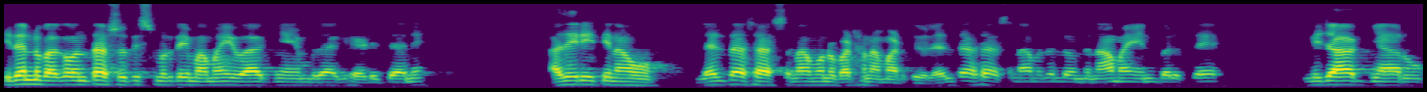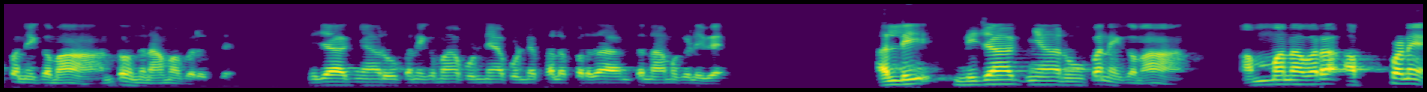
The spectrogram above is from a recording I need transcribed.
ಇದನ್ನು ಭಗವಂತ ಶ್ರುತಿ ಸ್ಮೃತಿ ಮಮೈವಾಜ್ಞೆ ಎಂಬುದಾಗಿ ಹೇಳಿದ್ದಾನೆ. ಅದೇ ರೀತಿ ನಾವು ಲಲಿತಾ ಸಹಸ್ರನಾಮವನ್ನು ಪಠನ ಮಾಡ್ತೀವಿ. ಲಲಿತಾ ಸಹಸ್ರನಾಮದಲ್ಲಿ ಒಂದು ನಾಮ ಏನ್ ಬರುತ್ತೆ? ನಿಜಾಜ್ಞಾರೂಪ ನಿಗಮ ಅಂತ ಒಂದು ನಾಮ ಬರುತ್ತೆ. ನಿಜಾಜ್ಞಾರೂಪ ನಿಗಮ, ಪುಣ್ಯ ಪುಣ್ಯ ಫಲಪ್ರದ ಅಂತ ನಾಮಗಳಿವೆ. ಅಲ್ಲಿ ನಿಜಾಜ್ಞಾರೂಪ ನಿಗಮ, ಅಮ್ಮನವರ ಅಪ್ಪಣೆ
